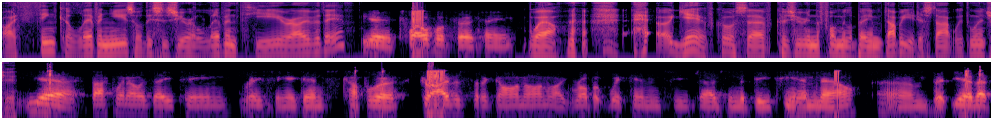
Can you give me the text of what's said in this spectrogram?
I think, 11 years, or this is your 11th year over there? Yeah, 12 or 13. Wow. yeah, of course, because uh, you were in the Formula BMW to start with, weren't you? Yeah, back when I was 18, racing against a couple of drivers that have gone on, like Robert Wickens, he drives in the DTM now. Um, but yeah, that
